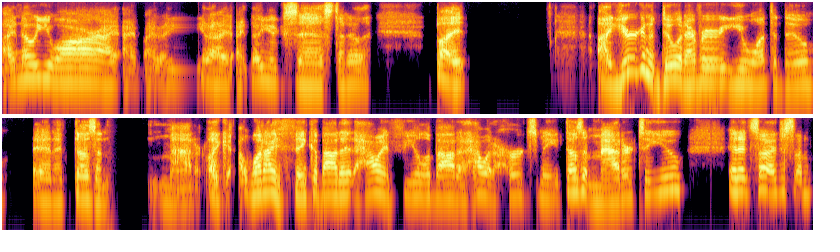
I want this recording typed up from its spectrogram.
I know you are. I, I, I you know, I, I, know you exist. I know, but uh, you're going to do whatever you want to do, and it doesn't matter. Like uh, what I think about it, how I feel about it, how it hurts me, it doesn't matter to you. And it's uh, I just I'm,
